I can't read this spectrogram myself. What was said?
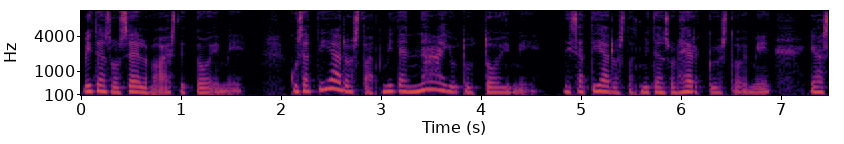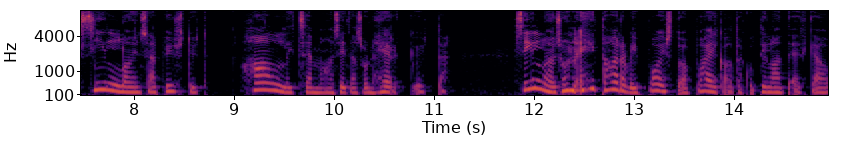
miten sun selväesti toimii. Kun sä tiedostat, miten nämä jutut toimii, niin sä tiedostat, miten sun herkkyys toimii, ja silloin sä pystyt hallitsemaan sitä sun herkkyyttä. Silloin sun ei tarvi poistua paikalta, kun tilanteet käy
